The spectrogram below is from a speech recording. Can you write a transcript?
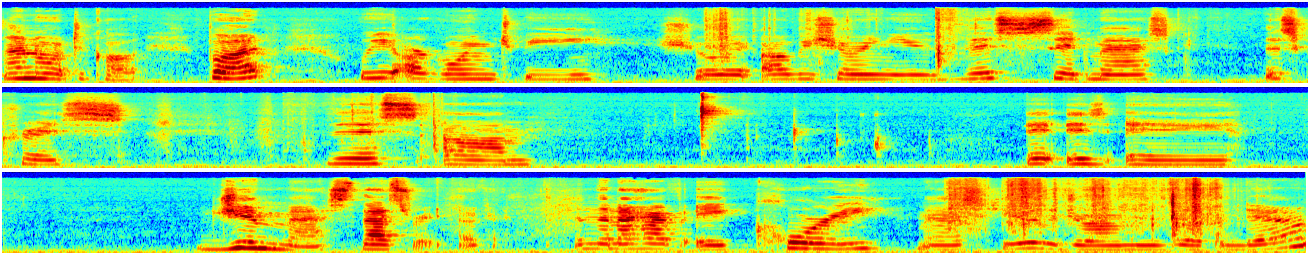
I don't know what to call it, but we are going to be showing. I'll be showing you this Sid mask, this Chris, this um. It is a Jim mask. That's right. Okay. And then I have a Corey mask here. The jaw moves up and down.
